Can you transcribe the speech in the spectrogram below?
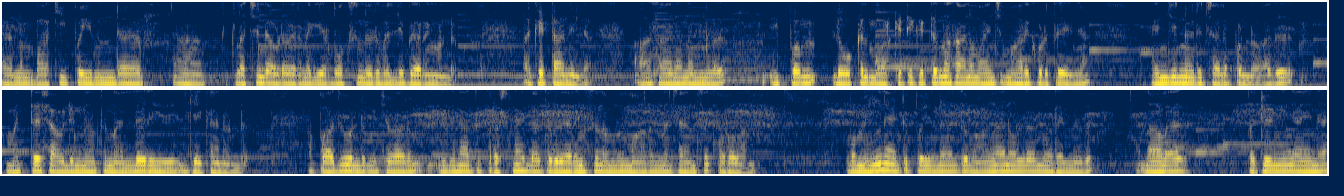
കാരണം ബാക്കി ഇപ്പോൾ ഇതിന്റെ ക്ലച്ചിന്റെ അവിടെ വരുന്ന ഗിയർ ബോക്സിന്റെ ഒരു വലിയ ബെയറിംഗ് ഉണ്ട്. അത് കിട്ടാനില്ല. ആ സാധനം നമ്മൾ ഇപ്പം ലോക്കൽ മാർക്കറ്റിൽ കിട്ടുന്ന സാധനം വാങ്ങിച്ച് മാറിക്കൊടുത്തു കഴിഞ്ഞാൽ എൻജിനൊരു ചിലപ്പുണ്ടോ? അത് മറ്റേ ഷവലിനകത്ത് നല്ല രീതിയിൽ കേൾക്കാനുണ്ട്. അപ്പോൾ അതുകൊണ്ട് മിക്കവാറും ഇതിനകത്ത് പ്രശ്നമില്ലാത്ത ബെയറിങ്സ് നമ്മൾ മാറുന്ന ചാൻസ് കുറവാണ്. അപ്പോൾ മെയിനായിട്ട് ഇപ്പോൾ ഇതിനകത്ത് വാങ്ങാനുള്ളതെന്ന് പറയുന്നത് നാളെ പറ്റുമെങ്കിൽ ഞാൻ അതിനെ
